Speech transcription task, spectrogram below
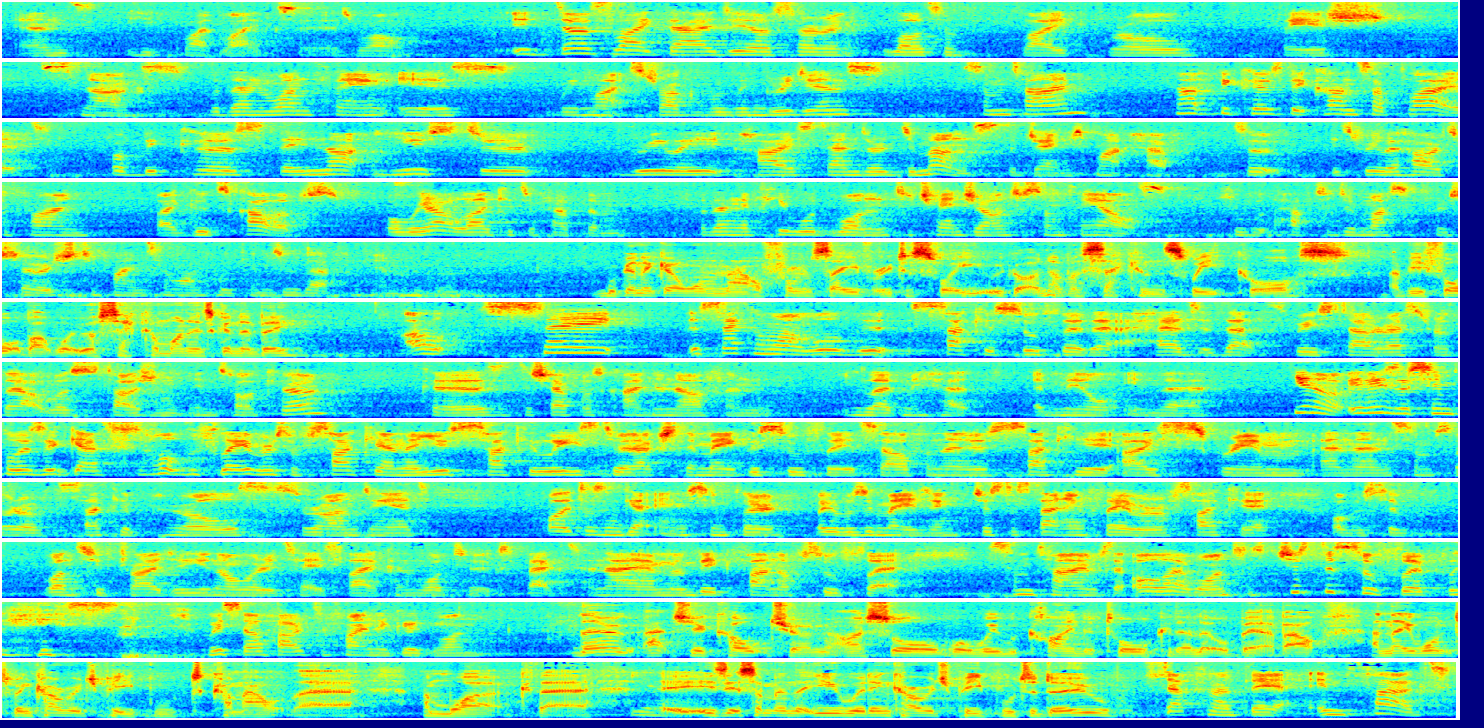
and he quite likes it as well. It does like the idea of serving lots of like raw fish, snacks, but then one thing is we might struggle with ingredients sometime, not because they can't supply it, but because they're not used to really high standard demands that James might have. So it's really hard to find like good scallops, but we are lucky to have them. But then if he would want to change it onto something else, he would have to do massive research to find someone who can do that for him. Mm-hmm. We're going to go on now from savoury to sweet. We've got another second sweet course. Have you thought about what your second one is going to be? I'll say the second one will be sake souffle that I had at that three star restaurant that I was staging in Tokyo because the chef was kind enough and he let me have a meal in there. You know, it is as simple as it gets. All the flavors of sake, and they use sake leaves to actually make the souffle itself, and then there's sake ice cream, and then some sort of sake pearls surrounding it. Well, it doesn't get any simpler, but it was amazing. Just a stunning flavor of sake. Obviously, once you've tried it, you know what it tastes like and what to expect. And I am a big fan of souffle. Sometimes all I want is just a souffle, please. We're so hard to find a good one. They're actually a culture. I, mean, I saw, well, we were kind of talking a little bit about, and they want to encourage people to come out there and work there. Yeah. Is it something that you would encourage people to do? Definitely. In fact,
